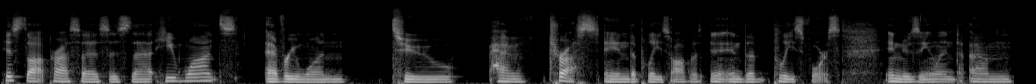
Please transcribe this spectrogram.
his thought process is that he wants everyone to have trust in the police office in the police force in New Zealand. Um,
